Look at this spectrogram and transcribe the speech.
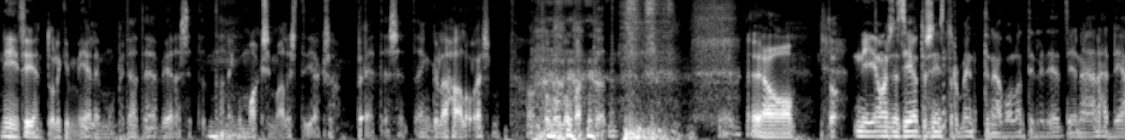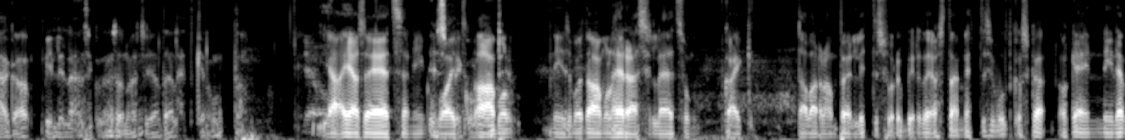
niin siihen tulikin mieleen, mun pitää tehdä vielä sitten tota, niin kuin maksimaalisesti jakso PTS, että en kyllä haluaisi, mutta on tullut luvattu. Että... joo, To, niin on se sijoitusinstrumenttina ja volatiliteetti ja näähän niin aika villilänsi, kuten sanoit vielä tällä hetkellä, mutta Ja, ja se, että sä niinku Ja voit aamulla, niin sä voit aamulla herää silleen, että sun kaikki tavara on pöllitty suurin piirtein jostain nettisivulta, koska okei, niiden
